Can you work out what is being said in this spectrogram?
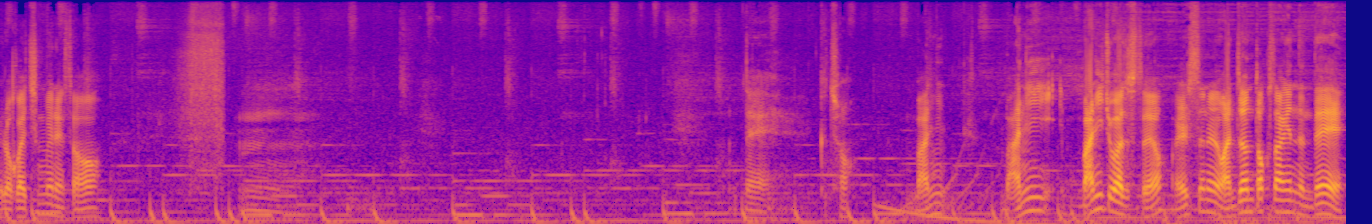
여러 가지 측면에서 음, 네, 그쵸. 많이 많이 많이 좋아졌어요. 엘슨은 완전 떡상했는데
